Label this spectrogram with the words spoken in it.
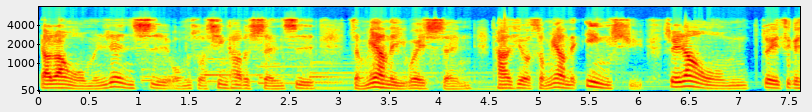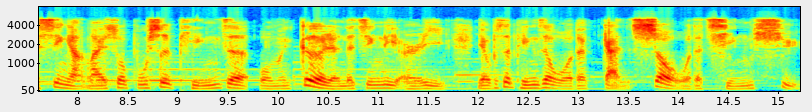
要让我们认识我们所信靠的神是怎么样的一位神，他是有什么样的应许，所以让我们对这个信仰来说，不是凭着我们个人的经历而已，也不是凭着我的感受、我的情绪。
